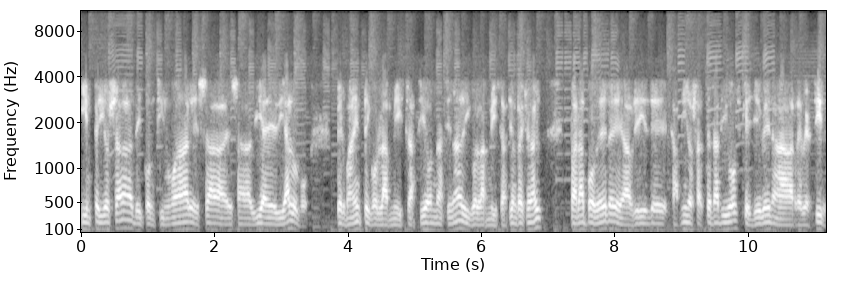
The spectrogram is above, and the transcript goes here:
imperiosa de continuar esa, esa vía de diálogo permanente con la Administración Nacional y con la Administración Regional para poder eh, abrir eh, caminos alternativos que lleven a revertir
